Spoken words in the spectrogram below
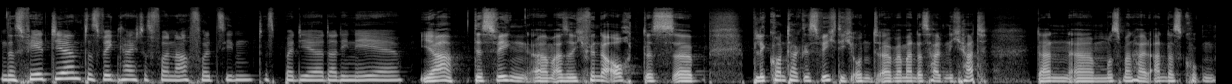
Das fehlt dir, deswegen kann ich das voll nachvollziehen, dass bei dir da die Nähe. Ja, deswegen, ähm, also ich finde auch, dass äh, Blickkontakt ist wichtig und äh, wenn man das halt nicht hat, dann ähm, muss man halt anders gucken.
